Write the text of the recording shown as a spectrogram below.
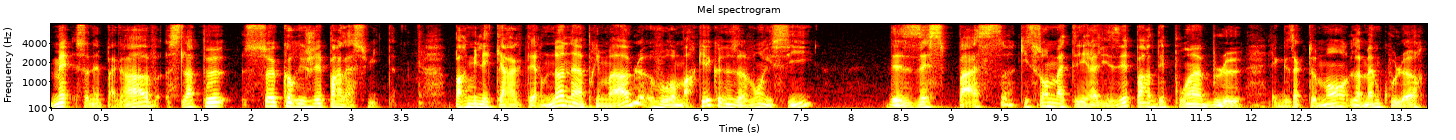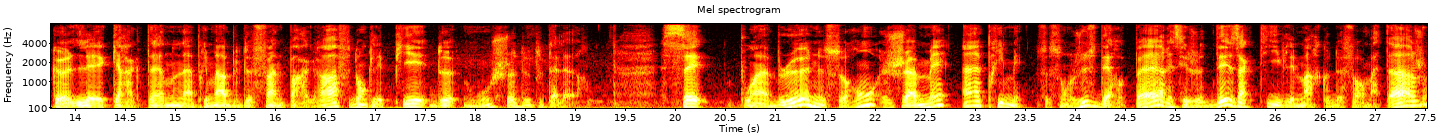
mais ce n'est pas grave, cela peut se corriger par la suite. Parmi les caractères non imprimables, vous remarquez que nous avons ici des espaces qui sont matérialisés par des points bleus, exactement la même couleur que les caractères non imprimables de fin de paragraphe, donc les pieds de mouche de tout à l'heure. Ces points bleus ne seront jamais imprimés. Ce sont juste des repères, et si je désactive les marques de formatage,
